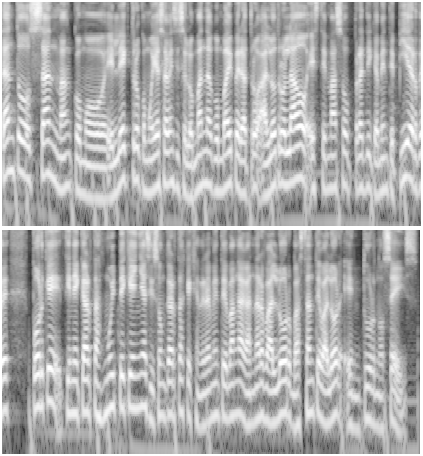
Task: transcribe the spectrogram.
Tanto Sandman como Electro, como ya saben, si se lo manda con Viper al otro lado, este mazo prácticamente pierde porque tiene cartas muy pequeñas y son cartas que generalmente van a ganar valor, bastante valor en turno 6.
